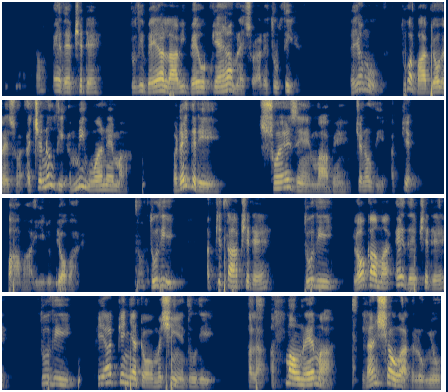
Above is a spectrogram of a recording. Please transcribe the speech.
။နော်ဧည့်သည်ဖြစ်တယ်သူဒီဘယ်ကလာပြီးဘယ်ကိုပြန်ရမလဲဆိုတာလည်းသူသိတယ်။ဒါကြောင့်မို့သူကဘာပြောတယ်လဲဆိုရင်အကျွန်ုပ်ဒီအမိဝမ်းထဲမှာဗဒိတ်တရီဆွဲစဉ်မှာပင်ကျွန်ုပ်ဒီအပြစ်ပါပါ၏လို့ပြောပါတယ်။နော်သူဒီ အပြစ်သားဖြစ်တယ်။သူဒီလောကမှာဧည့်သည်ဖြစ်တယ်။သူဒီဖျားပြည့်ညတ်တော်မရှိရင်သူဒီဟာလာအမှောင်ထဲမှာလမ်းလျှောက်ရတယ်လို့မျိုး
